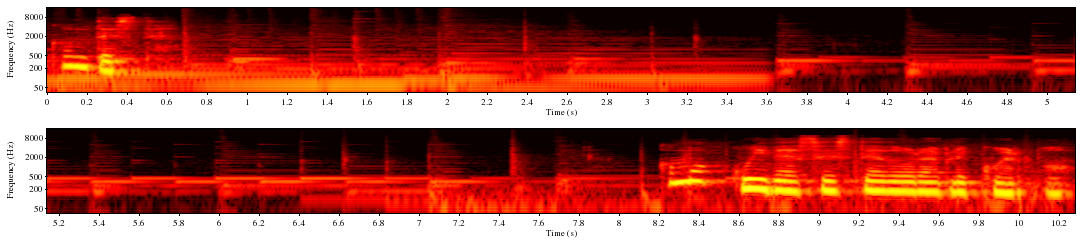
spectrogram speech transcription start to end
Conteste. ¿Cómo cuidas este adorable cuerpo?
